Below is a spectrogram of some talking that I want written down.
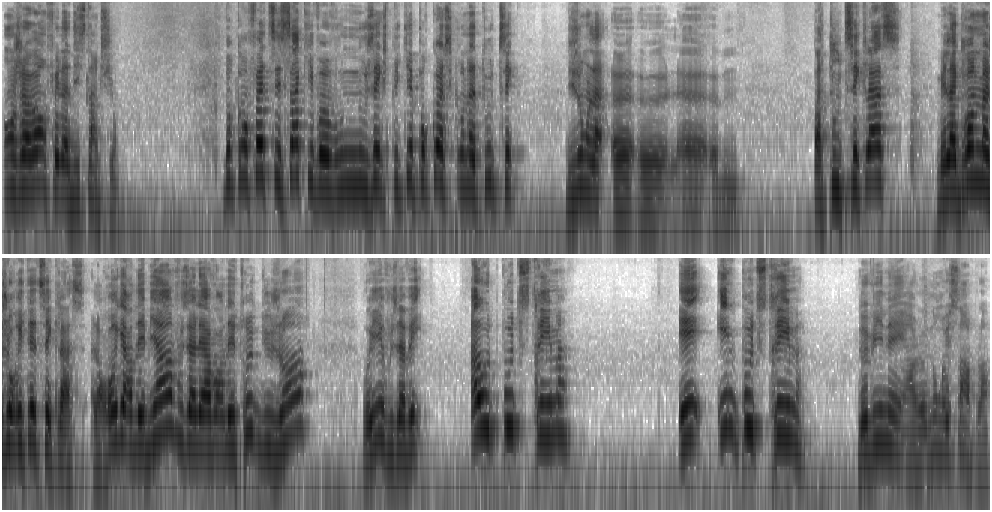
En Java, on fait la distinction. Donc en fait, c'est ça qui va vous nous expliquer pourquoi est-ce qu'on a toutes ces, disons, la, euh, pas toutes ces classes, mais la grande majorité de ces classes. Alors regardez bien, vous allez avoir des trucs du genre, vous voyez, vous avez output stream et input stream. Devinez, hein, le nom est simple. Hein.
